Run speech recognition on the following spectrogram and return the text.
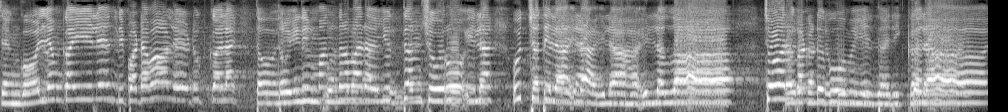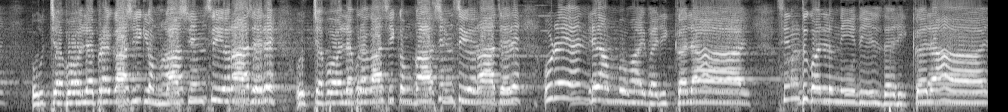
ചെങ്കോല്യം കയ്യിലേന്തി പടവാളെടുക്കലായി തൊയ്തിൻ മന്ത്രവര യുദ്ധം ഷുറു ഇല. ഉച്ചത്തില ഇല ഇലാഹ ഇല്ലല്ലാ. ചോര കണ്ട് ഭൂമിയിൽ ധരിക്കലായി. ഉച്ച പോലെ പ്രകാശിക്കും കാശിം സിറാജരെ. ഉച്ച പോലെ പ്രകാശിക്കും കാശിം സിറാജരെ. ഉടയന്റെ അമ്പുമായി ഭരിക്കലായി. സിന്ധു കൊല്ലും നീതിയിൽ ധരിക്കലായി.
